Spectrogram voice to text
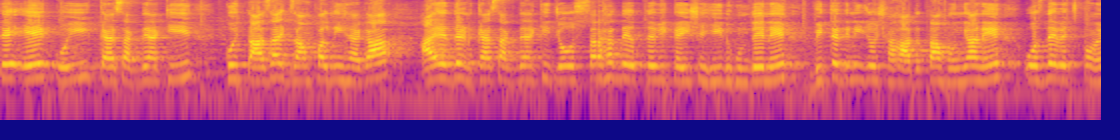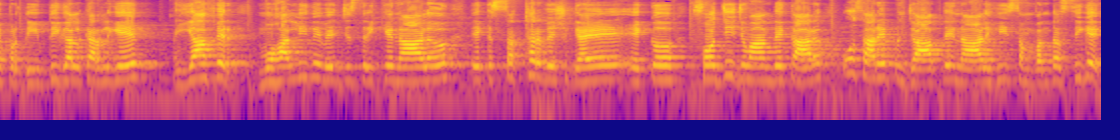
ਤੇ ਇਹ ਕੋਈ ਕਹਿ ਸਕਦੇ ਆ ਕਿ ਕੋਈ ਤਾਜ਼ਾ ਐਗਜ਼ਾਮਪਲ ਨਹੀਂ ਹੈਗਾ। ਆਏ ਦਿਨ ਕਹਿ ਸਕਦੇ ਹਾਂ ਕਿ ਜੋ ਸਰਹੱਦ ਦੇ ਉੱਤੇ ਵੀ ਕਈ ਸ਼ਹੀਦ ਹੁੰਦੇ ਨੇ, ਬੀਤੇ ਦਿਨੀ ਜੋ ਸ਼ਹਾਦਤਾਂ ਹੋਈਆਂ ਨੇ, ਉਸ ਦੇ ਵਿੱਚ ਭਾਵੇਂ ਪ੍ਰਦੀਪ ਦੀ ਗੱਲ ਕਰ ਲਈਏ ਜਾਂ ਫਿਰ ਮੋਹਾਲੀ ਦੇ ਵਿੱਚ ਜਿਸ ਤਰੀਕੇ ਨਾਲ ਇੱਕ 70 ਵਿਸ਼ ਗਏ ਇੱਕ ਫੌਜੀ ਜਵਾਨ ਦੇ ਘਰ, ਉਹ ਸਾਰੇ ਪੰਜਾਬ ਦੇ ਨਾਲ ਹੀ ਸੰਬੰਧਿਤ ਸੀਗੇ।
